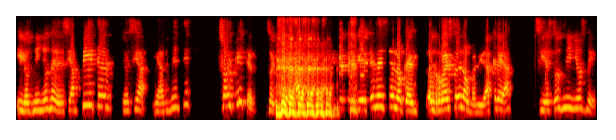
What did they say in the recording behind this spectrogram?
y los niños me decían, Peter, yo decía, realmente soy Peter, soy Peter Independientemente de lo que el, resto de la humanidad crea, si estos niños me,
